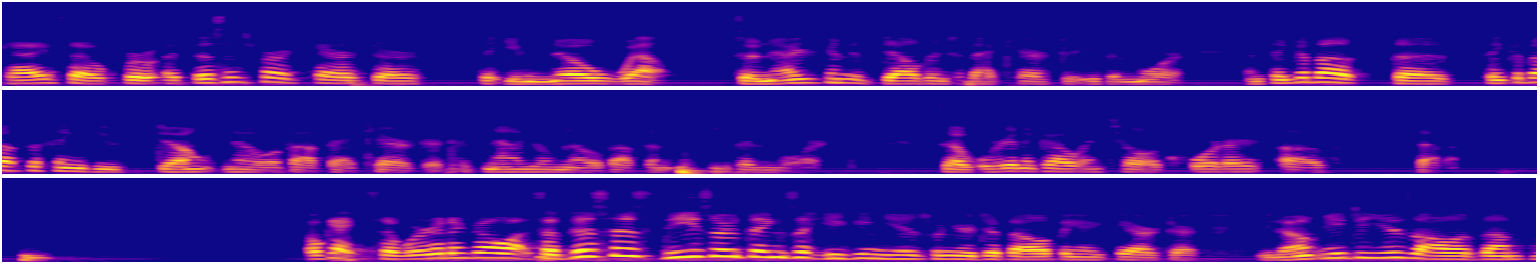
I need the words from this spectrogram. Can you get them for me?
Okay, so for this is for a character that you know well. So now you're going to delve into that character even more. And think about the think about the things you don't know about that character, because now you'll know about them even more. So we're going to go until a quarter of seven. Okay, so we're going to go on. So this is these are things that you can use when you're developing a character. You don't need to use all of them.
